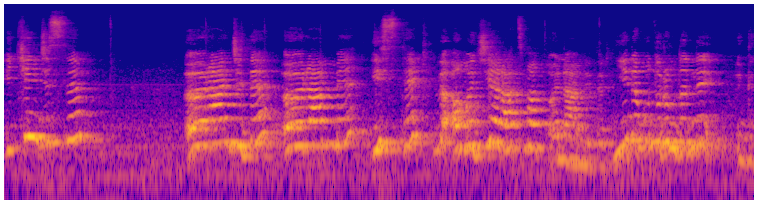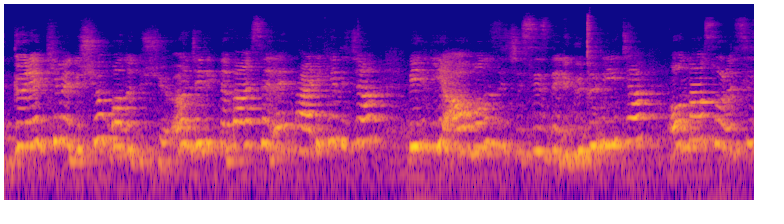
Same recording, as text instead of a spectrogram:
İkincisi öğrencide öğrenme, istek ve amacı yaratmak önemlidir. Yine bu durumda ne görev kime düşüyor? Bana düşüyor. Öncelikle ben size rehberlik edeceğim. Bilgiyi almanız için sizleri güdüleyeceğim. Ondan sonra siz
